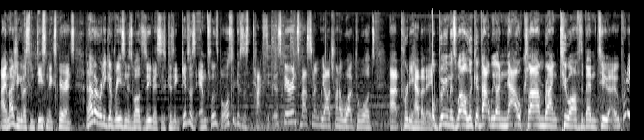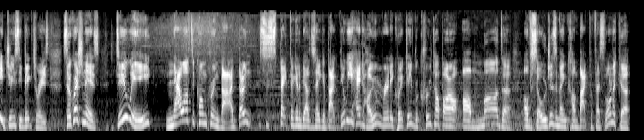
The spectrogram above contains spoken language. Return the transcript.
I imagine give us some decent experience. Another really good reason as well to do this is because it gives us influence, but also gives us tactical experience. And that's something we are trying to work towards uh, pretty heavily. Oh, boom as well. Look at that. We are now clan rank two after them too. Oh, pretty juicy victories. So the question is, do we Now, after conquering that, I don't suspect they're going to be able to take it back. Do we head home really quickly, recruit up our armada of soldiers, and then come back for Thessalonica?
